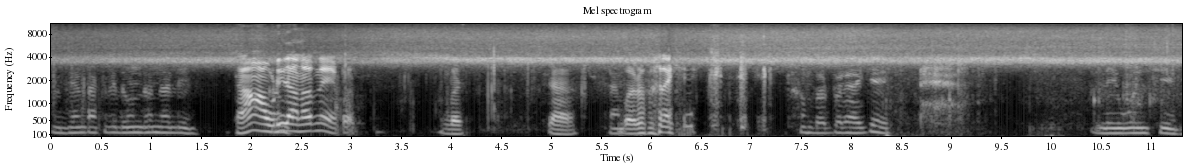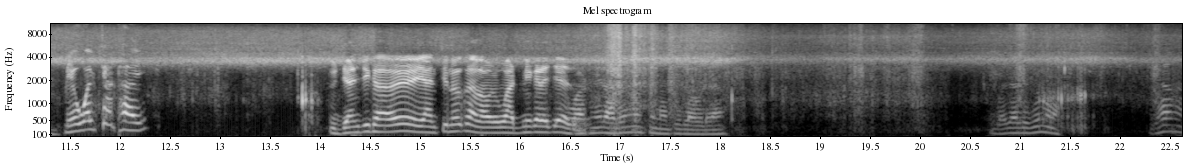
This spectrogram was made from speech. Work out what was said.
तुझ्या टाकली दोन दोन झाली. हा आवडी जाणार नाही पण. बस. बरोबर आहे. बरोबर आहे की? लेवलची. लेवलच्या ठाय तुझ्यांची काय यांची नको का वाटणी करायची आहे वाटणी झाली नसते ना ती लावड्या. बजा घे मला. घ्या ना.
